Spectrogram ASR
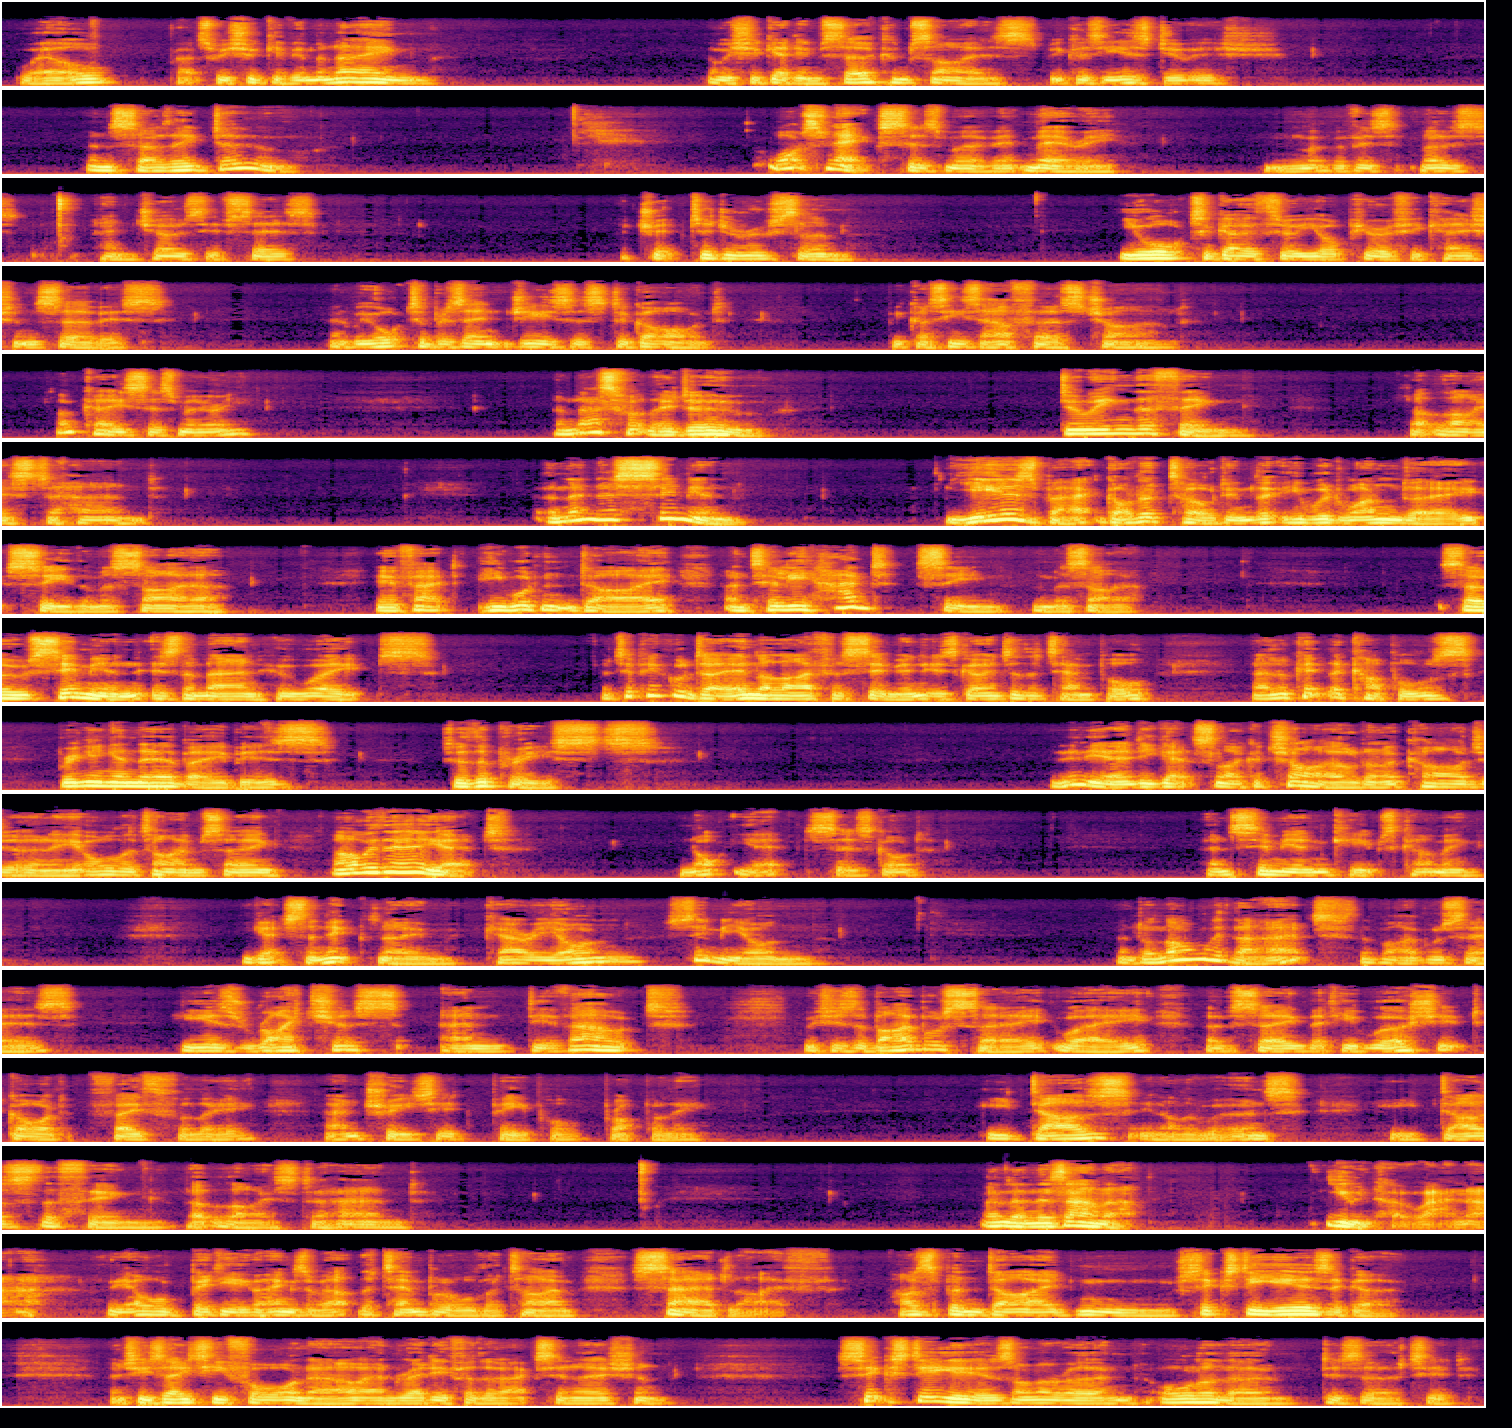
Well, perhaps we should give him a name. And we should get him circumcised because he is Jewish. And so they do. What's next, says Mary. And Joseph says, a trip to Jerusalem. You ought to go through your purification service, and we ought to present Jesus to God because he's our first child. Okay, says Mary. And that's what they do doing the thing that lies to hand. And then there's Simeon. Years back, God had told him that he would one day see the Messiah. In fact, he wouldn't die until he had seen the Messiah. So Simeon is the man who waits. A typical day in the life of Simeon is going to the temple and look at the couples bringing in their babies to the priests. And in the end, he gets like a child on a car journey all the time saying, Are we there yet? Not yet, says God. And Simeon keeps coming. He gets the nickname Carry On Simeon. And along with that, the Bible says, he is righteous and devout, which is the Bible's say, way of saying that he worshipped God faithfully and treated people properly. He does, in other words, he does the thing that lies to hand. And then there's Anna. You know Anna the old biddy who hangs about the temple all the time. Sad life. Husband died hmm, 60 years ago. And she's 84 now and ready for the vaccination. 60 years on her own, all alone, deserted.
